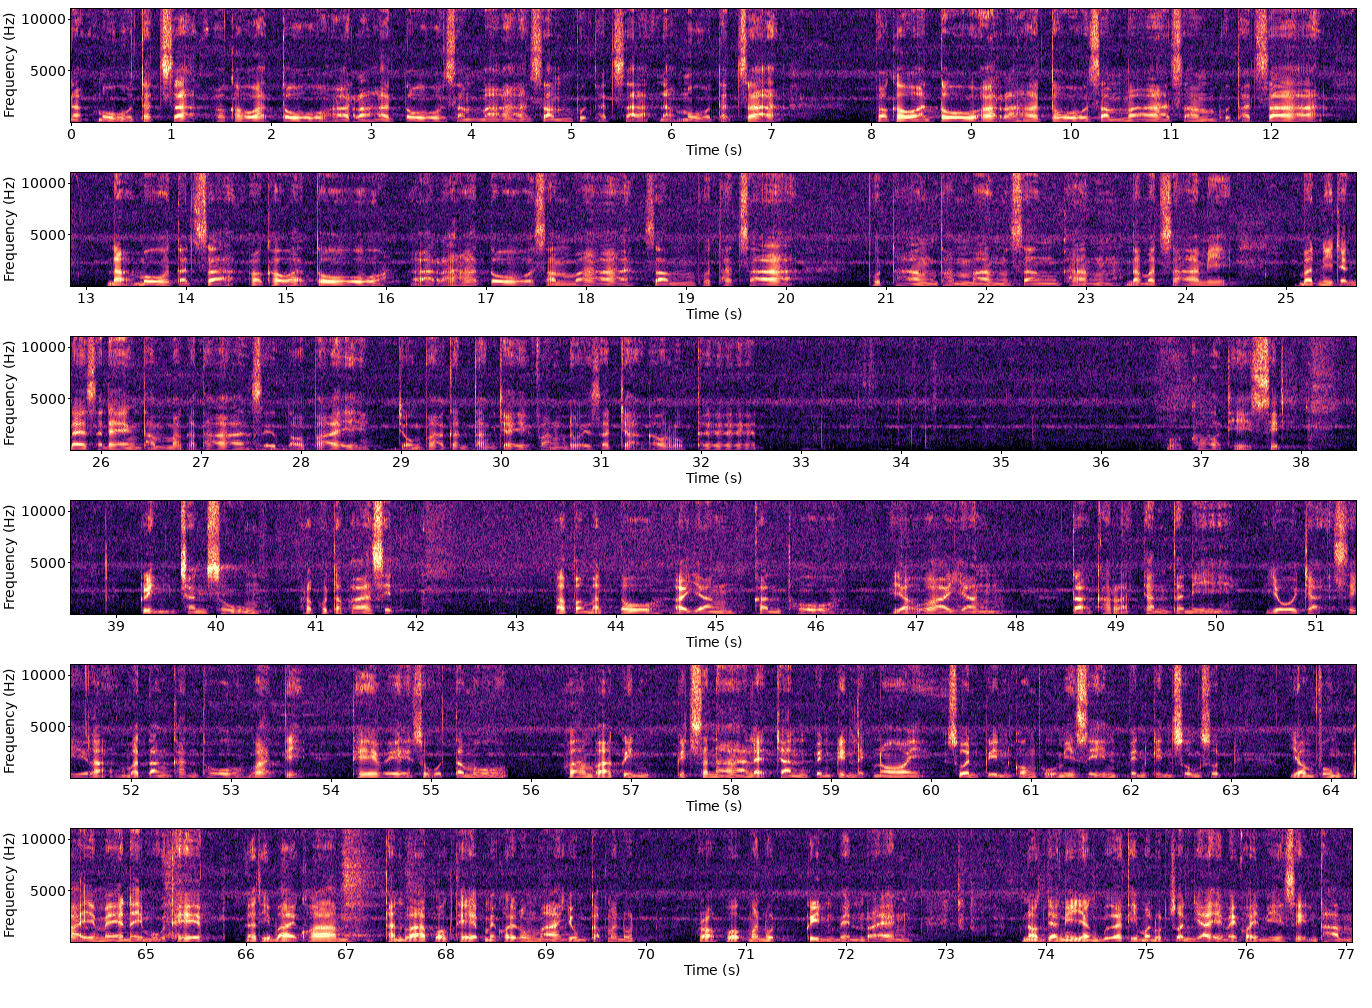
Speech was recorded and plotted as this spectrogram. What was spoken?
นะโมตัสสะภะคะวะโต อะระหะโต สัมมาสัมพุทธัสสะนะโมตัสสะภะคะวะโต อะระหะโต สัมมาสัมพุทธัสสะนะโมตัสสะภะคะวะโต อะระหะโต สัมมาสัมพุทธัสสะพุทธังธรรมัง สังฆังนามัสสามิ บัดนี้จะได้แสดงธรรมกถาสืบต่อไป จงพากันตั้งใจฟังโดยสัจจะเคารพเถิด หัวข้อที่สิบกลิ่นชั้นสูง พระพุทธภาษิตอปมัตโตอายังคันโท ยะวายัง ตะคระจันทนี โยจะศีละวตังคันโท วาติ เทเวสุอุตตโม ความว่ากลิ่น กฤษณาและจันเป็นกลิ่นเล็กน้อย ส่วนกลิ่นของผู้มีศีลเป็นกลิ่นสูงสุด ย่อมฟุ้งไปแม้ในหมู่เทพ อธิบายความท่านว่าพวกเทพไม่ค่อยลงมายุ่งกับมนุษย์ เพราะพวกมนุษย์กลิ่นเหม็นแรง นอกจากนี้ยังเบื่อที่มนุษย์ส่วนใหญ่ไม่ค่อยมีศีลธรรม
